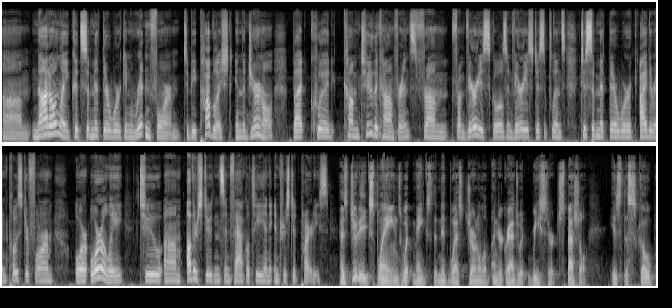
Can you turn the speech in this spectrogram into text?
um, not only could submit their work in written form to be published in the journal, but could come to the conference from from various schools and various disciplines to submit their work either in poster form or orally to um, other students and faculty and interested parties. As Judi explains, what makes the Midwest Journal of Undergraduate Research special is the scope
